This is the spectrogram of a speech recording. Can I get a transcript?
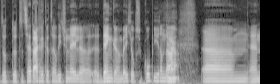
dat, dat, zet eigenlijk het traditionele denken een beetje op zijn kop hier en daar. Ja. Um, en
